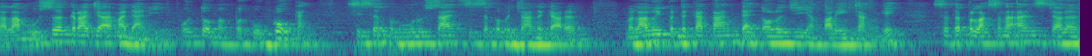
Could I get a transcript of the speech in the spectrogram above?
dalam usaha kerajaan madani untuk memperkukuhkan sistem pengurusan sistem pemecahan negara melalui pendekatan teknologi yang paling canggih serta pelaksanaan secara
